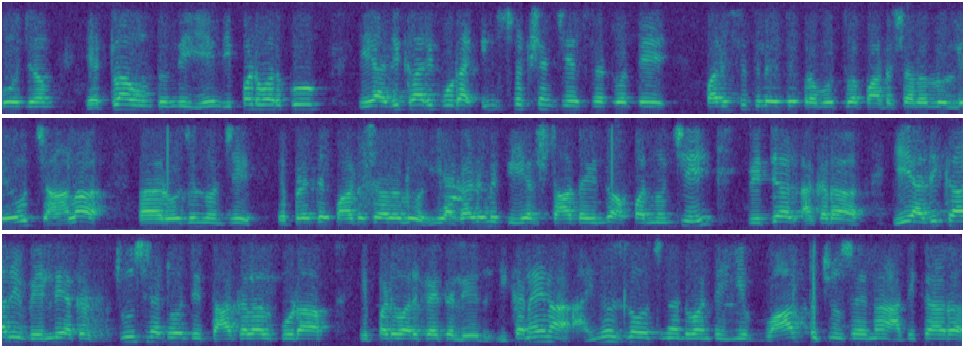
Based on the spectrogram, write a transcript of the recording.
భోజనం ఎట్లా ఉంటుంది ఏంది ఇప్పటి వరకు ఏ అధికారి కూడా ఇన్స్పెక్షన్ చేసినటువంటి పరిస్థితులు అయితే ప్రభుత్వ పాఠశాలల్లో లేవు చాలా రోజుల నుంచి ఎప్పుడైతే పాఠశాలలు ఈ అకాడమిక్ ఇయర్ స్టార్ట్ అయిందో అప్పటి నుంచి విద్యా అక్కడ ఏ అధికారి వెళ్ళి అక్కడ చూసినటువంటి దాఖలాలు కూడా ఇప్పటి వరకు అయితే లేదు. ఇకనైనా న్యూస్లో వచ్చినటువంటి ఈ వార్త చూసైనా అధికార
